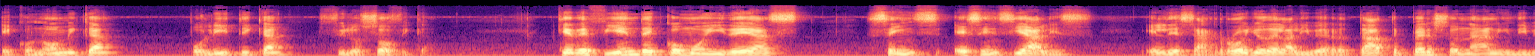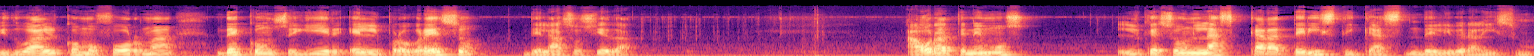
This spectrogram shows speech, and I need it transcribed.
económica, política, filosófica, que defiende como ideas esenciales el desarrollo de la libertad personal individual como forma de conseguir el progreso de la sociedad. Ahora tenemos que son las características del liberalismo.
